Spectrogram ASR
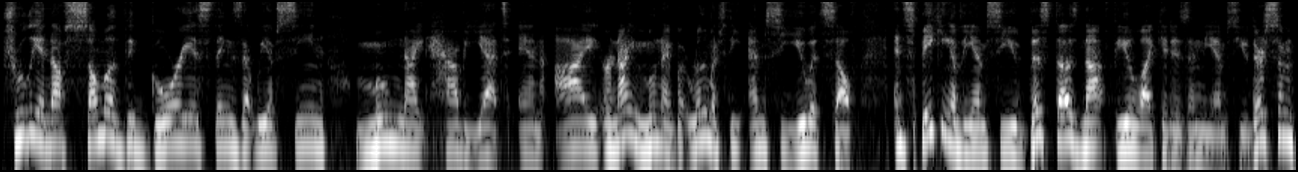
truly enough some of the glorious things that we have seen Moon Knight have yet. And I, or not even Moon Knight, but really much the MCU itself. And speaking of the MCU, this does not feel like it is in the MCU. There's some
